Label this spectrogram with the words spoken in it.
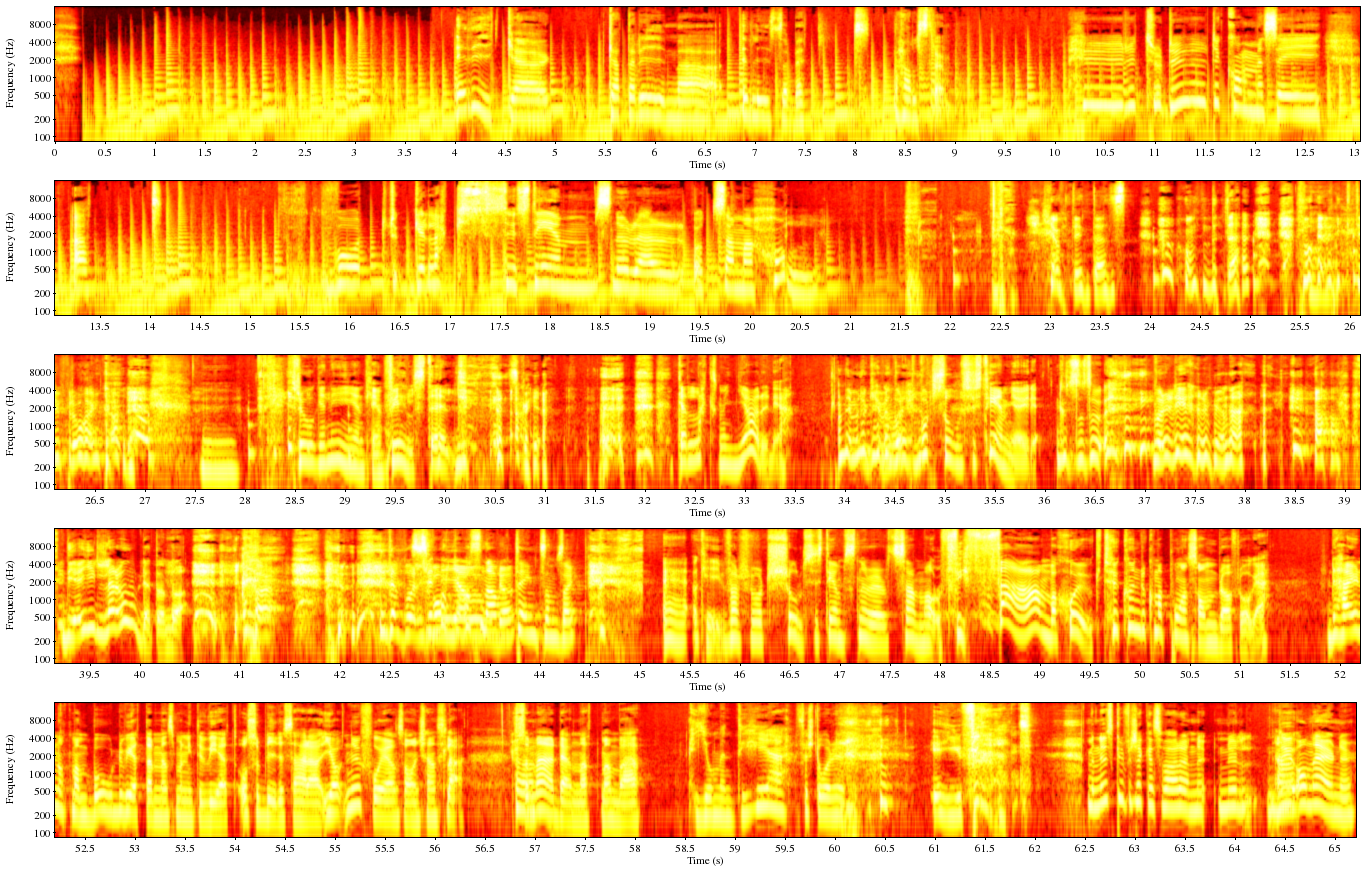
Erika Katarina Elisabeth Hallström. Hur tror du det kommer sig att vårt galaxsystem snurrar åt samma håll? Jag vet inte ens om det där var en riktig fråga. Frågan är egentligen felställd. Jag skojar. Galax, men gör det det? Nej men okej, vänta. Vårt, vårt solsystem gör ju det. Var det det du menade? Det jag gillar ordet ändå. Hitta på lite svårt nya ord. snabbt och- tänkt som sagt. Eh, Okej, varför vårt solsystem snurrar åt samma håll? Fy fan vad sjukt! Hur kunde du komma på en sån bra fråga? Det här är något man borde veta men som man inte vet och så blir det så här, ja, nu får jag en sån känsla som är den att man bara, jo men det förstår du, är ju fett. Men nu ska du försöka svara. Nu, nu, du är Ja. on air nu.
